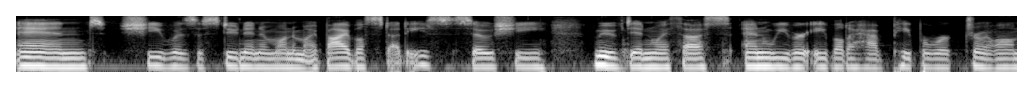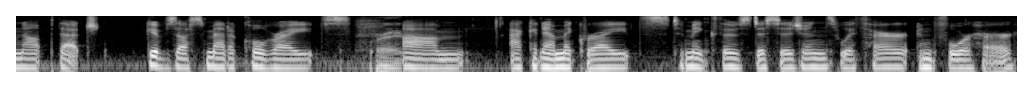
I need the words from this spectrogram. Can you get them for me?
And she was a student in one of my Bible studies. So she moved in with us, and we were able to have paperwork drawn up that gives us medical rights, Right. um, academic rights to make those decisions with her and for her.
